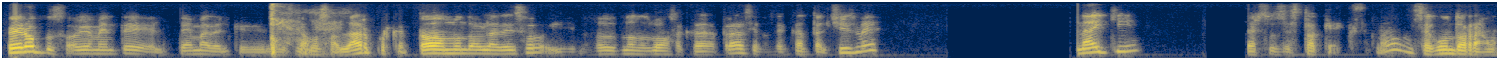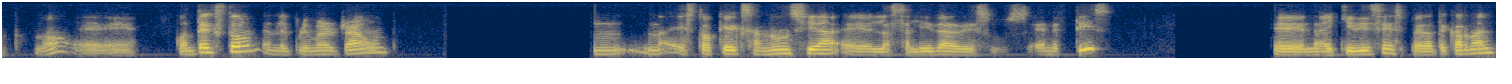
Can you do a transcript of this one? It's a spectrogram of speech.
Pero pues obviamente el tema del que necesitamos hablar, porque todo el mundo habla de eso y nosotros no nos vamos a quedar atrás y nos encanta el chisme. Nike versus StockX, ¿no? Un segundo round, ¿no? Eh, contexto, en el primer round, mm, StockX anuncia eh, la salida de sus NFTs. Eh, Nike dice, espérate carnal,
